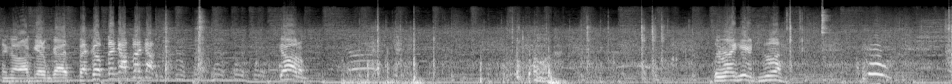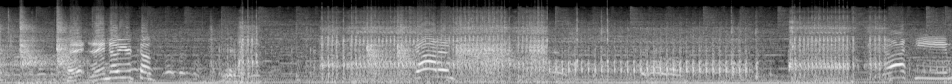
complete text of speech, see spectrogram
Hang on, I'll get him, guys. Back up, back up, back up! Got him. They're right here to the left. Hey, they know you're coming. Got him!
